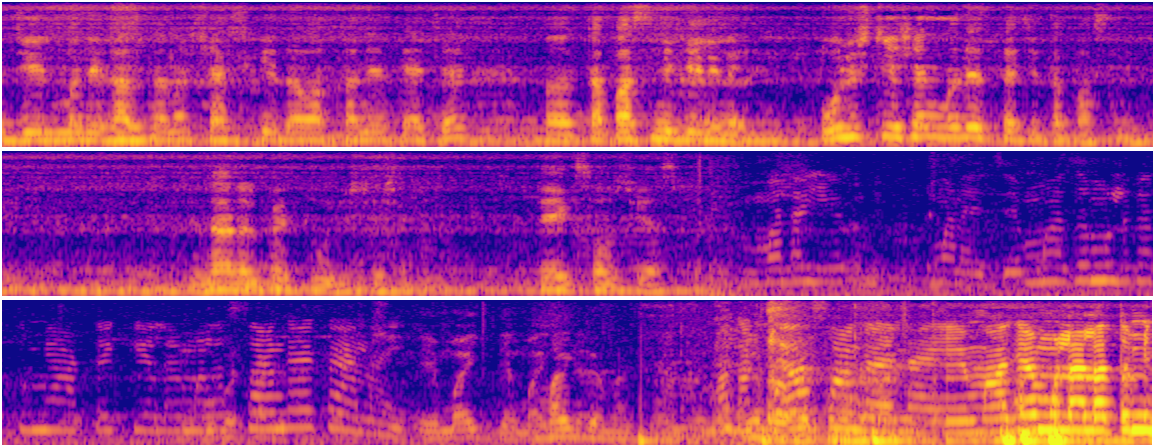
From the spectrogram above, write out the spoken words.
जेलमध्ये घालताना शासकीय दवाखान्यात त्याच्या तपासणी केली नाही. पोलीस स्टेशनमध्येच त्याची तपासणी केली. Nanalpeth police station. ते एक संशयास्पद मला एक म्हणायचंय माझा मुलगा तुम्ही अटक केला मला सांगाय काय नाही मला का सांगाय नाही माझ्या मुलाला तुम्ही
